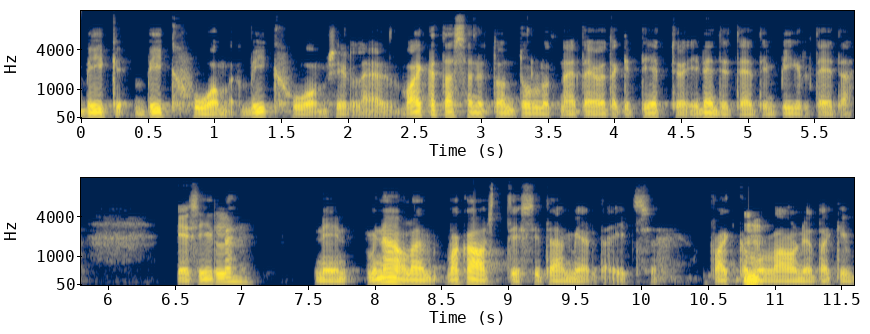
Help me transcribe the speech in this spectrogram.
big, big, huom, big huom silleen. Vaikka tässä nyt on tullut näitä joitakin tiettyjä identiteetin piirteitä esille, niin minä olen vakaasti sitä mieltä itse. Vaikka Mm. mulla on jotakin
